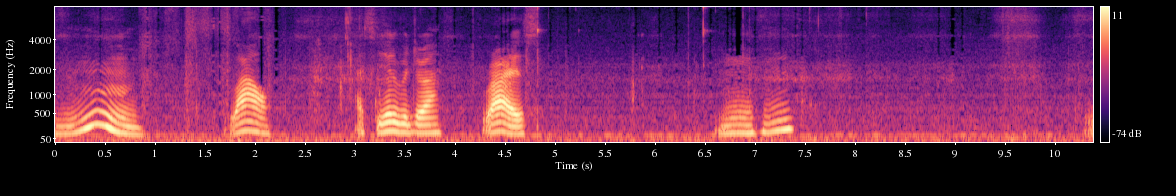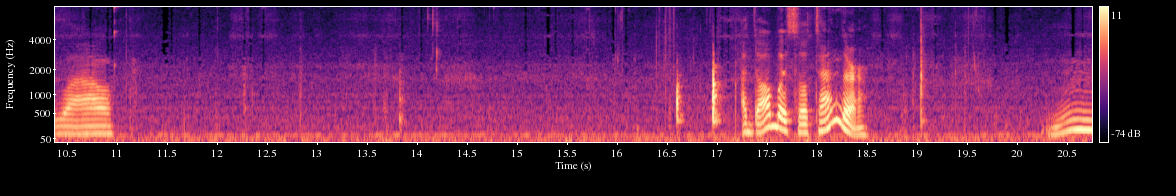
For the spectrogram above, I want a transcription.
Mmm. Wow. That's good with the rice. Mm-hmm. Wow. Adobo is so tender. Mmm.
